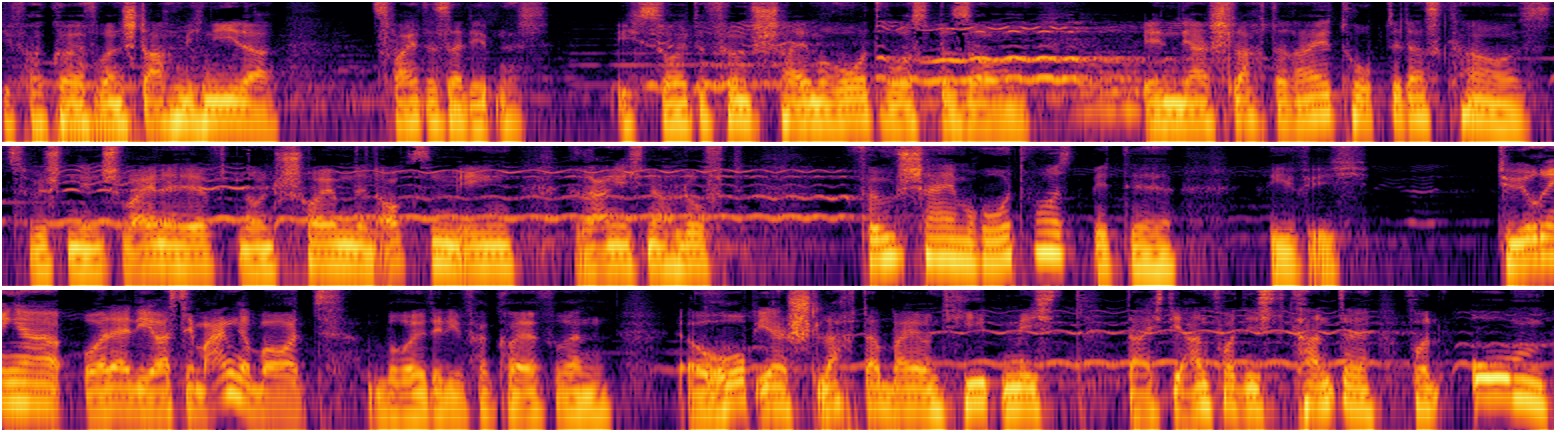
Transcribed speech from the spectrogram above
Die Verkäuferin stach mich nieder. Zweites Erlebnis. Ich sollte fünf Scheiben Rotwurst besorgen. In der Schlachterei tobte das Chaos. Zwischen den Schweinehälften und schäumenden Ochsenmägen rang ich nach Luft. Fünf Scheiben Rotwurst bitte, rief ich. Thüringer oder die aus dem Angebot, brüllte die Verkäuferin, erhob ihr Schlachterbei und hieb mich, da ich die Antwort nicht kannte, von oben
